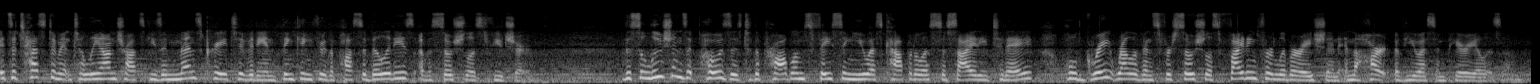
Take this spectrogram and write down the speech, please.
It's a testament to Leon Trotsky's immense creativity in thinking through the possibilities of a socialist future. The solutions it poses to the problems facing U.S. capitalist society today hold great relevance for socialists fighting for liberation in the heart of U.S. imperialism.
